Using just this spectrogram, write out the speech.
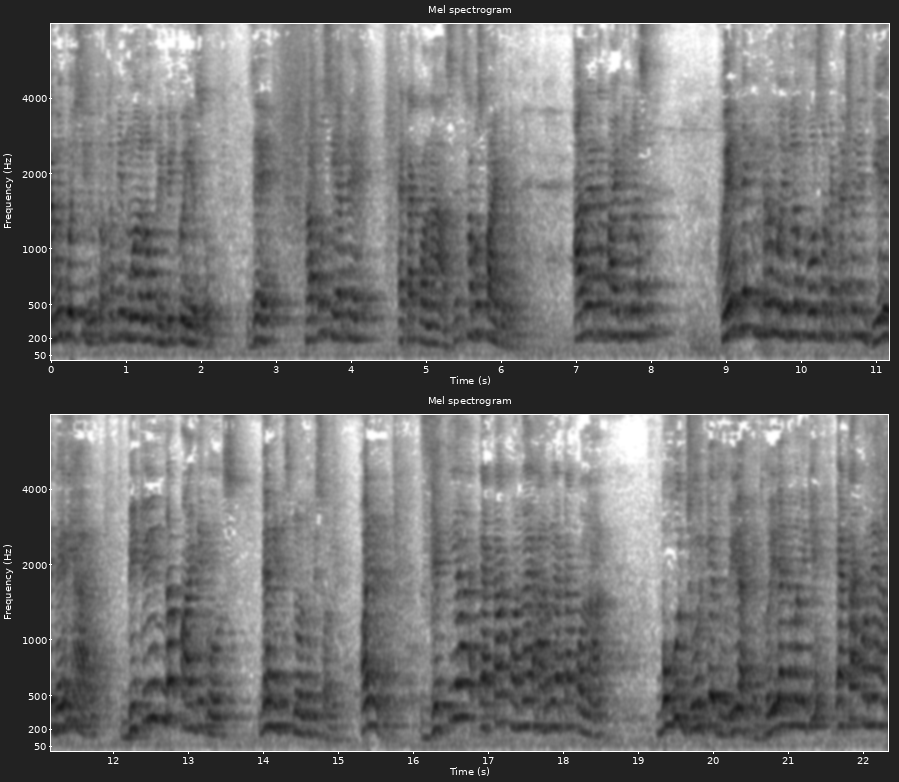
আমি কৈছিলোঁ তথাপি মই অলপ ৰিপিট কৰি আছোঁ যে চাপ'জ ইয়াতে এটা কণা আছে চাপ'জ পাৰ্টিকল আৰু এটা পাৰ্টিকল আছে। When the intermolecular force of attraction is very very high between the particles then it is known to be solid. হয় নে নাই যেতিয়া এটা কণাই আৰু এটা কণাক বহুত জোৰকে ধৰি ৰাখে ধৰি ৰাখে মানে কি? এটা কণাই আৰু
